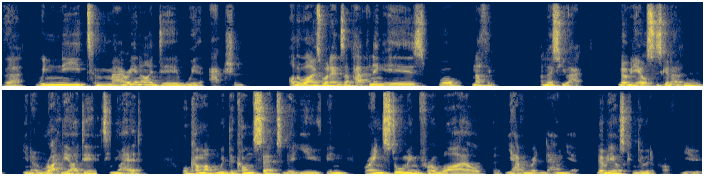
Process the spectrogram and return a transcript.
that we need to marry an idea with action. Otherwise, what ends up happening is, well, nothing unless you act. Nobody else is going to, mm. you know, write the idea that's in your head or come up with the concept that you've been brainstorming for a while but you haven't written down yet. Nobody else can do it apart from you.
